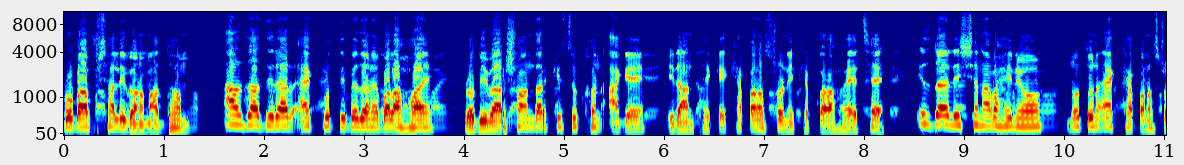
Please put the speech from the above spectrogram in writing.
প্রভাবশালী গণমাধ্যম। আল জাজিরার এক প্রতিবেদনে বলা হয় রবিবার সন্ধ্যার কিছুক্ষণ আগে ইরান থেকে ক্ষেপণাস্ত্র নিক্ষেপ করা হয়েছে। ইসরায়েলি সেনাবাহিনীও নতুন এক ক্ষেপণাস্ত্র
